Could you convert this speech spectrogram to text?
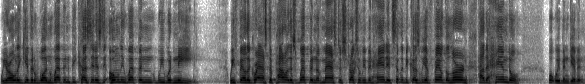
We are only given one weapon because it is the only weapon we would need. We fail to grasp the power of this weapon of mass destruction we've been handed simply because we have failed to learn how to handle what we've been given.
